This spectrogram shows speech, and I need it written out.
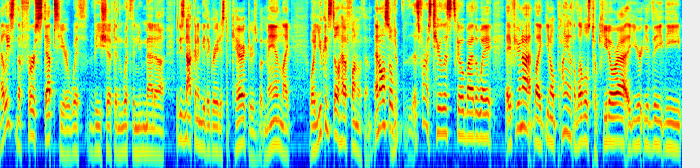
at least in the first steps here with V Shift and with the new meta, that he's not going to be the greatest of characters. But man, like, well, you can still have fun with him. And also, yep. as far as tier lists go, by the way, if you're not like you know playing at the levels Tokido are at, you're, you're the the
